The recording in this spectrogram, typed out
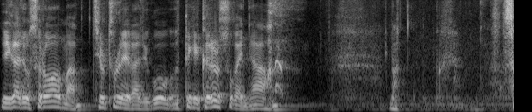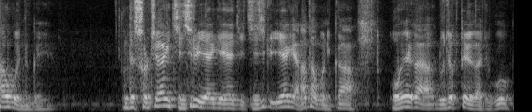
이 가지고 서로 막 질투를 해가지고 어떻게 그럴 수가 있냐. 막 싸우고 있는 거예요. 근데 솔직하게 진실을 이야기해야지. 진실을 이야기 안 하다 보니까 오해가 누적돼가지고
